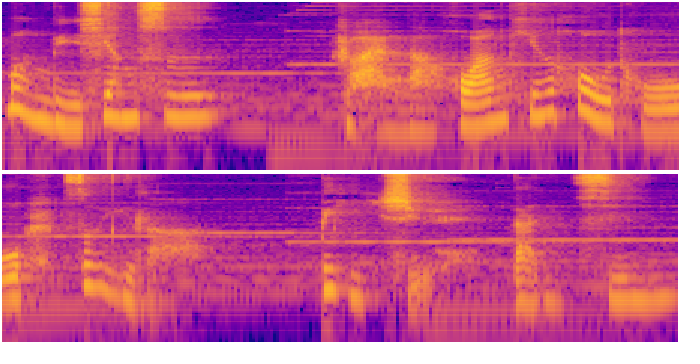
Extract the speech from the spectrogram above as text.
梦里相思，软了黄天厚土，醉了碧血丹心。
